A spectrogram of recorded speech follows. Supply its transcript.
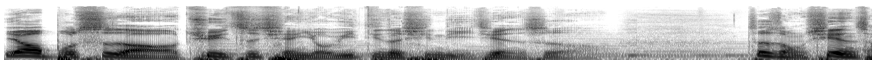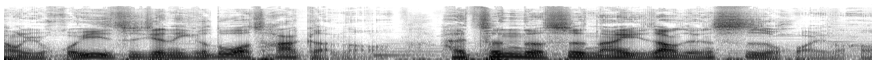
要不是哦，去之前有一定的心理建设哦，这种现场与回忆之间的一个落差感哦，还真的是难以让人释怀了哈。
